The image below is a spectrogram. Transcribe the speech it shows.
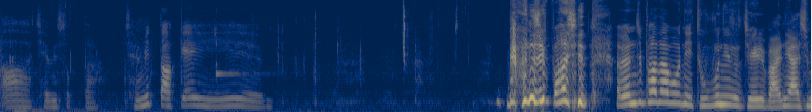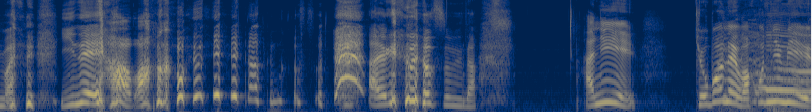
아 재밌었다. 재밌다 게임. 편집하신 아, 편집하다 보니 두 분이서 제일 많이 하신 말이 이내야 와꾸님이라는 것을 알게 되었습니다. 아니 저번에 와꾸님이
